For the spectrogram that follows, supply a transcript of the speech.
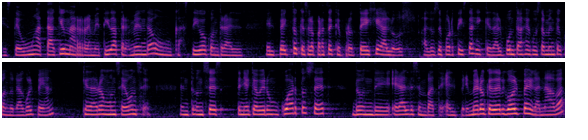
este, un ataque, una arremetida tremenda, un castigo contra el, el, pecto, que es la parte que protege a los, a los deportistas y que da el puntaje justamente cuando la golpean. Quedaron 11-11. Entonces tenía que haber un cuarto set donde era el desempate. El primero que dé el golpe ganaba.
